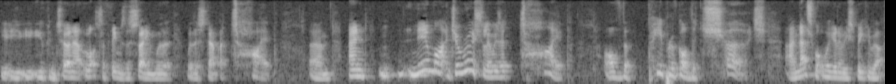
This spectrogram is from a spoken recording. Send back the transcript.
you you can turn out lots of things the same with a with a stamp. A type. Um, and Nehemiah, Jerusalem is a type of the people of God, the church. And that's what we're going to be speaking about.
